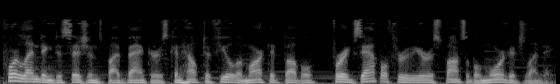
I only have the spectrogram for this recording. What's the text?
Poor lending decisions by bankers can help to fuel a market bubble, for example through irresponsible mortgage lending.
